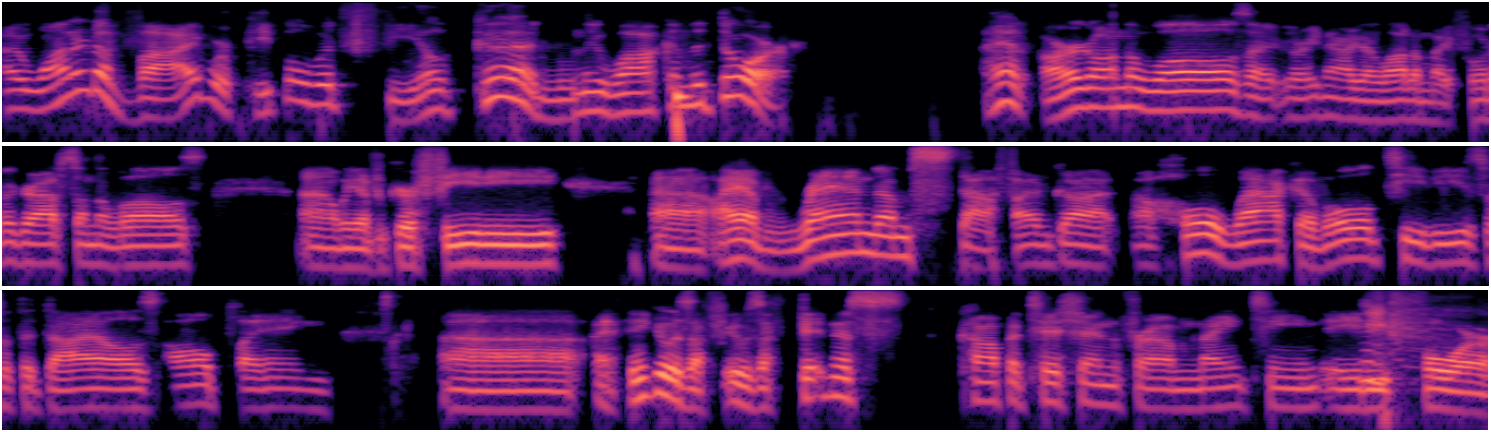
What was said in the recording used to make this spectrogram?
I wanted a vibe where people would feel good when they walk in the door. I had art on the walls. I, right now, I got a lot of my photographs on the walls. Uh, we have graffiti. Uh, I have random stuff. I've got a whole whack of old TVs with the dials, all playing. Uh, I think it was a it was a fitness competition from 1984.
